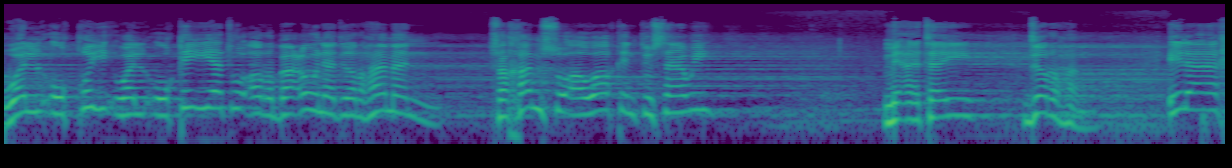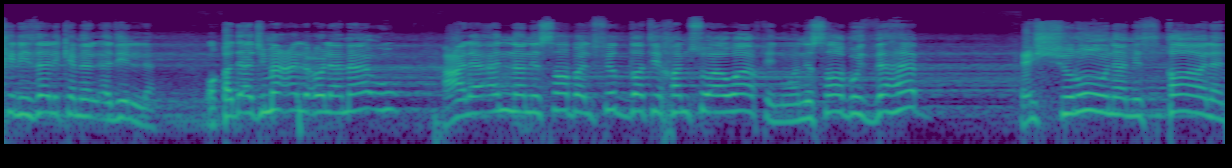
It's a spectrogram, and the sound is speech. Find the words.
والأقي والأقية أربعون درهما فخمس أواق تساوي مئتي درهم. إلى آخر ذلك من الأدلة. وقد أجمع العلماء على أن نصاب الفضة خمس أواق ونصاب الذهب عشرون مثقالا.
